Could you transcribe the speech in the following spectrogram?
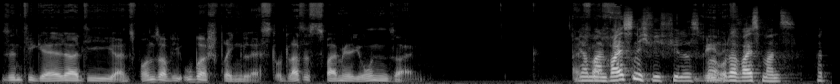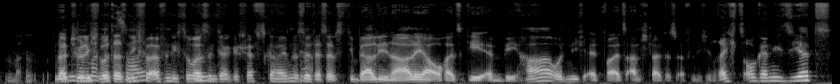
sind die Gelder, die ein Sponsor wie Uber springen lässt, und lass es zwei Millionen sein. ja, man Einfach weiß nicht, wie viel es war. wenig. Oder weiß man es? Natürlich wird das nicht veröffentlicht, sowas sind ja Geschäftsgeheimnisse. Ja. Deshalb ist die Berlinale ja auch als GmbH und nicht etwa als Anstalt des öffentlichen Rechts organisiert,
